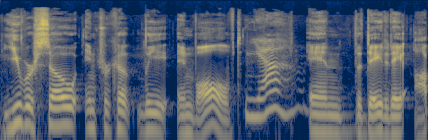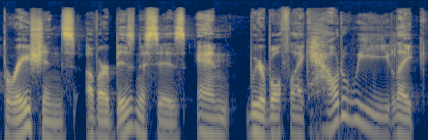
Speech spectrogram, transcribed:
you were so intricately involved Yeah. in the day to day operations of our businesses, and we were both like, how do we like,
